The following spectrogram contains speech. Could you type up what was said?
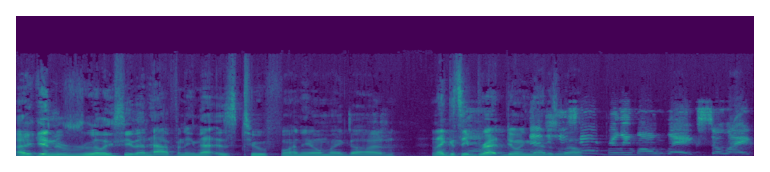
I can really see that happening. That is too funny. Oh my god. And I could see yeah. Brett doing that and as well. He's got really long legs, so like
